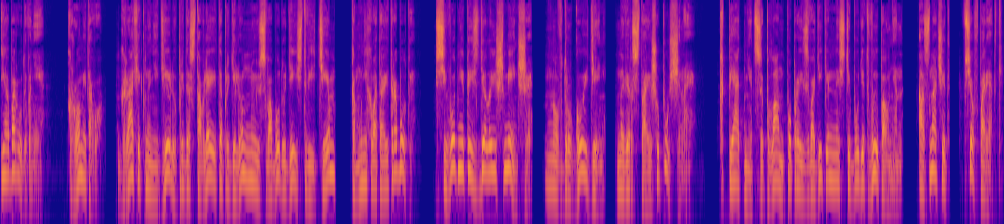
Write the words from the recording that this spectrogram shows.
и оборудование. Кроме того, график на неделю предоставляет определенную свободу действий тем, кому не хватает работы. Сегодня ты сделаешь меньше, но в другой день наверстаешь упущенное. К пятнице план по производительности будет выполнен, а значит, все в порядке.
